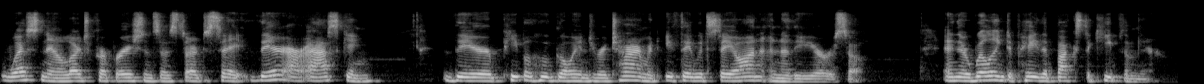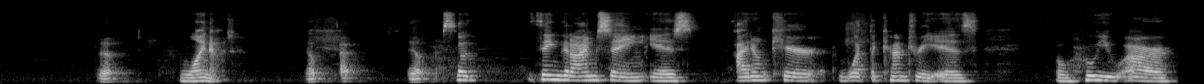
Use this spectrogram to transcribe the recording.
west now, large corporations have started to say they are asking their people who go into retirement if they would stay on another year or so. And they're willing to pay the bucks to keep them there. Yeah. Why not? Yep. Yep. So the thing that I'm saying is I don't care what the country is or who you are,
